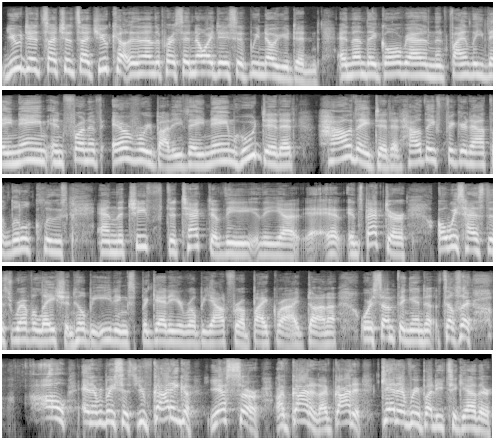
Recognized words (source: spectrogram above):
You did such and such, you killed. And then the person, No, I did. He says, We know you didn't. And then they go around and then finally they name in front of everybody, they name who did it, how they did it, how they figured out the little clues. And the chief detective, the, the uh, inspector, always has this revelation. He'll be eating spaghetti or he'll be out for a bike ride, Donna, or something. And they'll say, oh, and everybody says, You've got to go. Yes, sir. I've got it. I've got it. Get everybody together.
